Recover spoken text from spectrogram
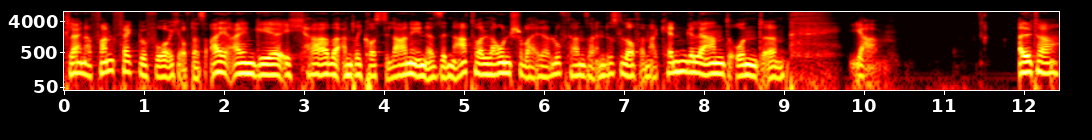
Kleiner Fun Fact, bevor ich auf das Ei eingehe. Ich habe André Costellani in der Senator Lounge bei der Lufthansa in Düsseldorf einmal kennengelernt und ähm, ja, alter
